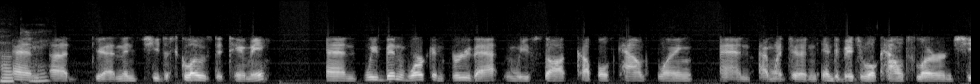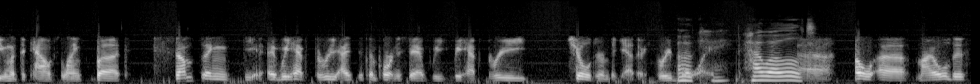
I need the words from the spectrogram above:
Okay. and uh, yeah, and then she disclosed it to me, and we've been working through that, and we've sought couples counseling, and I went to an individual counselor, and she went to counseling, but something we have three. I- It's important to say we we have three children together, three boys. okay. How old? Uh, oh, uh, my oldest,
